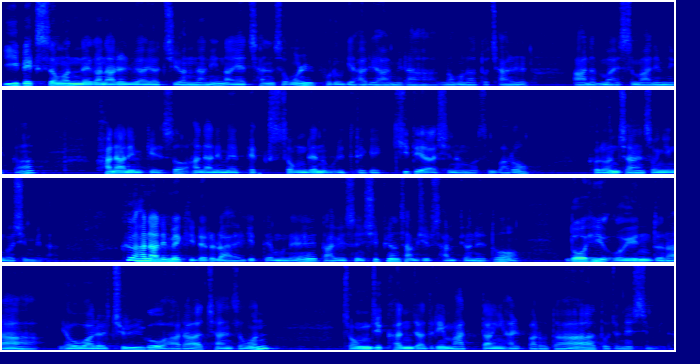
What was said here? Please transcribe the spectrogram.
이 백성은 내가 나를 위하여 지었나니 나의 찬송을 부르게 하려 함이라. 너무나도 잘 아는 말씀 아닙니까? 하나님께서 하나님의 백성된 우리들에게 기대하시는 것은 바로 그런 찬송인 것입니다. 그 하나님의 기대를 알기 때문에 다윗은 시편 33편에도 너희 의인들아 여호와를 즐거워하라 찬송은 정직한 자들이 마땅히 할 바로다 도전했습니다.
